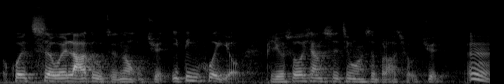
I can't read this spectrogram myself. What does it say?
会吃了会拉肚子那种菌，一定会有。比如说像是金黄色葡萄球菌，嗯，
